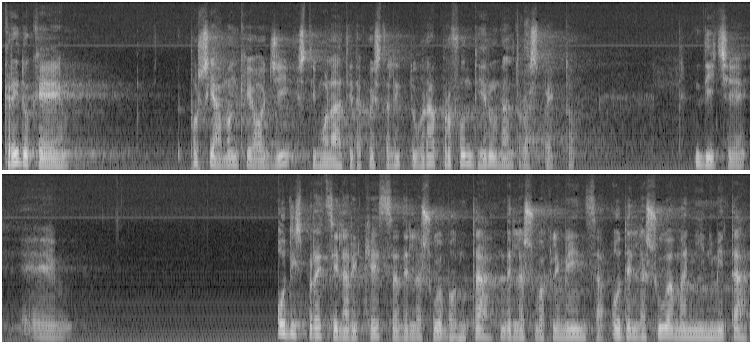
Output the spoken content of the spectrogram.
Credo che possiamo anche oggi, stimolati da questa lettura, approfondire un altro aspetto. Dice, eh, o disprezzi la ricchezza della sua bontà, della sua clemenza o della sua magnanimità,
